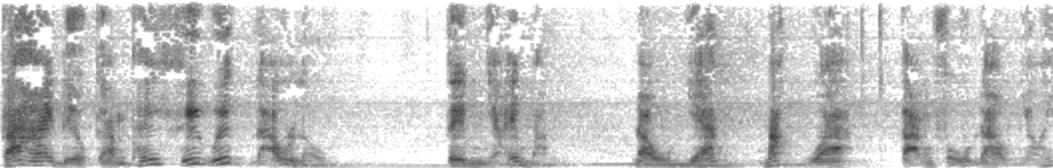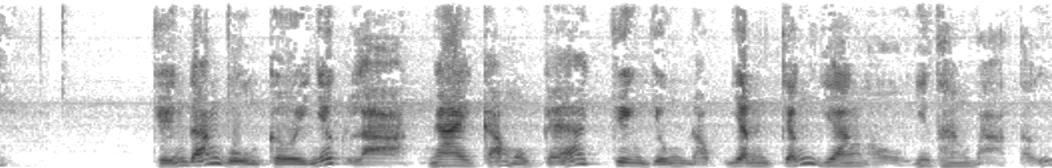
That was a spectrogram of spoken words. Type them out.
Cả hai đều cảm thấy khí huyết đảo lộn, tim nhảy mạnh, đầu dán, mắt qua, tạng phủ đau nhói. Chuyện đáng buồn cười nhất là ngay cả một kẻ chuyên dụng độc danh chấn giang hồ như thang bà tử,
